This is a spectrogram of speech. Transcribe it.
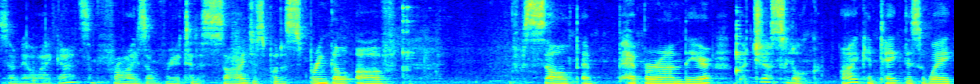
So now I got some fries over here to the side. Just put a sprinkle of salt and pepper on there. But just look, I can take this away.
